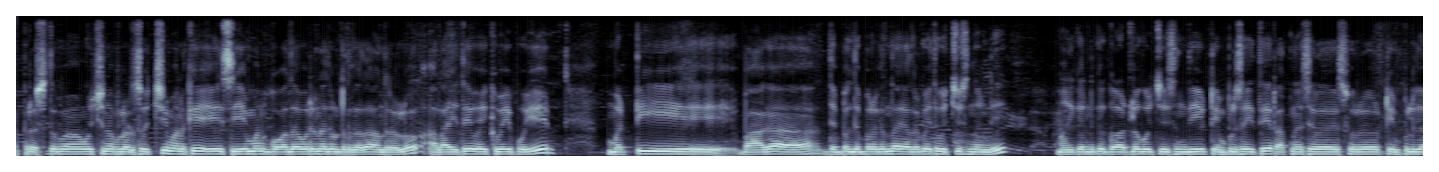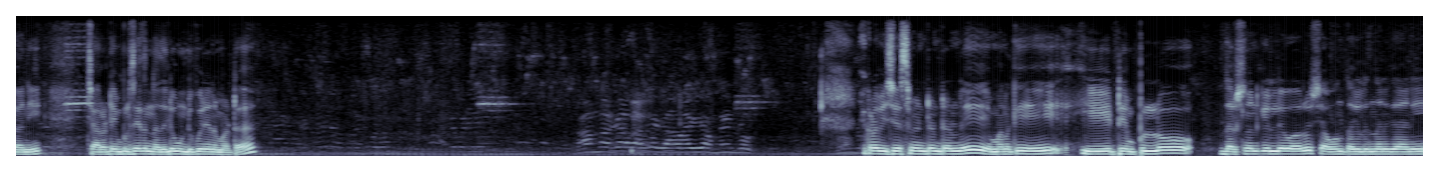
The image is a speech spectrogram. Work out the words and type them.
ఈ ప్రస్తుతం వచ్చిన ఫ్లడ్స్ వచ్చి మనకి సేమ్ మన గోదావరి నది ఉంటుంది కదా ఆంధ్రాలో. అలా అయితే ఎక్కువైపోయి మట్టి బాగా దెబ్బలు దెబ్బల కింద అయితే వచ్చేసిందండి. మణికర్ణిక ఘాట్లోకి వచ్చేసింది. టెంపుల్స్ అయితే రత్నేశ్వరేశ్వర టెంపుల్ కానీ చాలా టెంపుల్స్ అయితే నదిలో ఉండిపోయినాయి అనమాట ఇక్కడ విశేషం ఏంటంటే అండి మనకి ఈ టెంపుల్లో దర్శనానికి వెళ్ళేవారు శవం తగిలిందని కానీ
